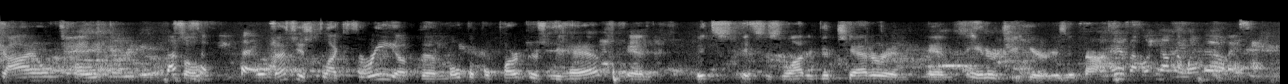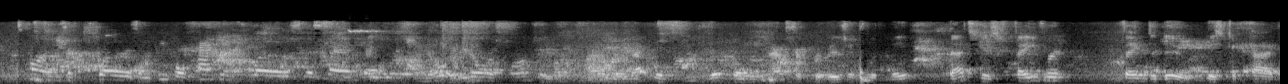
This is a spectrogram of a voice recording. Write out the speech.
Child's Hope. That's just So a few things. that's just like three of the multiple partners we have, and it's it's just a lot of good chatter and, and energy here, is it not? It is. I'm looking out the window and I see tons of clothes and people packing clothes to send. And You know, you know, our sponsor, Mark Tyler, that was worked Master Provisions with me. That's his favorite thing to do is to pack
